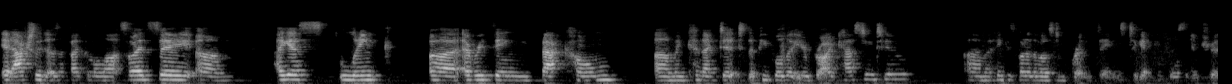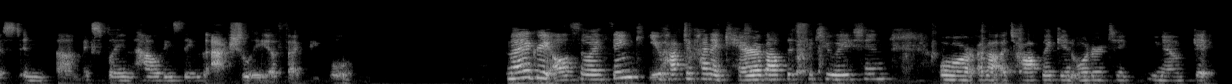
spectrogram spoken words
it actually does affect them a lot. So I'd say, um, I guess, link uh, everything back home um, and connect it to the people that you're broadcasting to. Um, I think is one of the most important things to get people's interest and um, explain how these things actually affect people. And I agree also. I think you have to kind of care about the situation or about a topic in order to, you know, get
